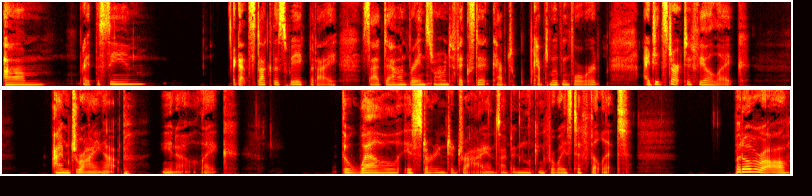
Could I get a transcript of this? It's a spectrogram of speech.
Um, write the scene. I got stuck this week, but I sat down, brainstormed, fixed it, kept kept moving forward. I did start to feel like I'm drying up, you know, like the well is starting to dry, and so I've been looking for ways to fill it. But overall,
